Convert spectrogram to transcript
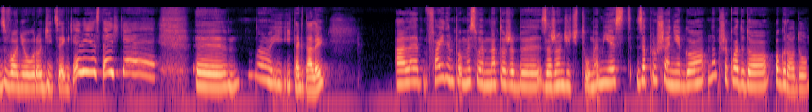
dzwonią rodzice, gdzie wy jesteście? no i, i tak dalej. Ale fajnym pomysłem na to, żeby zarządzić tłumem jest zaproszenie go na przykład do ogrodu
